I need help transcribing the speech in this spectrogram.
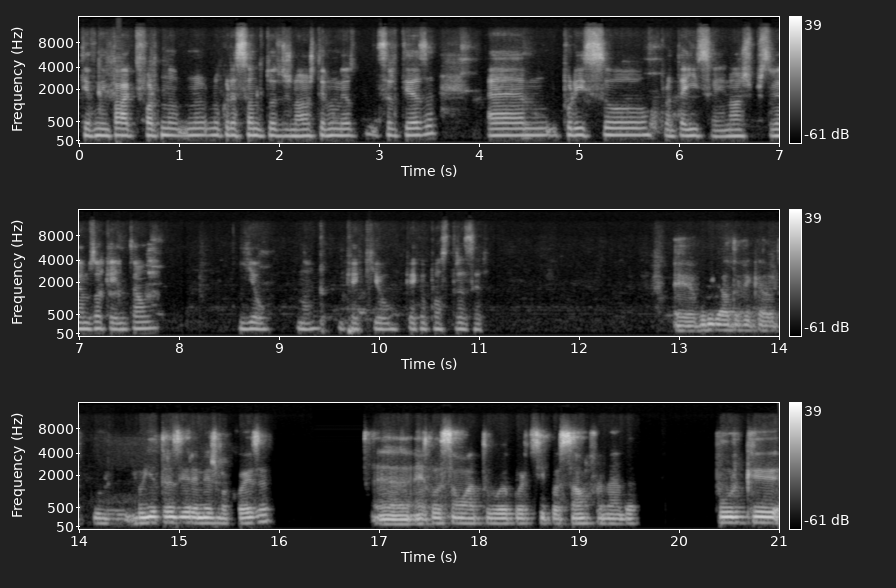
teve um impacto forte no, no, no, coração de todos nós, teve no meu, de certeza, Um, por isso, pronto, é isso. É nós percebemos, ok, então, e eu, não é? o, que é que eu, o que é que eu posso trazer? É, obrigado, Ricardo. Eu ia trazer a mesma coisa uh, em relação à tua participação, Fernanda, porque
